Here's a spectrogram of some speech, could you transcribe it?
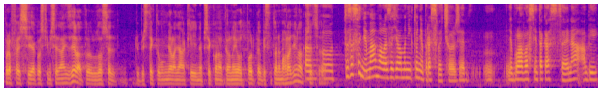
profesi, jako s tím se nedá nic dělat. To zase, kdybyste k tomu měla nějaký nepřekonatelný odpor, tak byste to nemohla dělat přece. Eh, To zase nemám, ale zatím mě nikto nepresvedčil, že nebyla vlastně taká scéna, aby,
